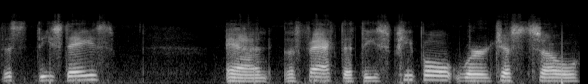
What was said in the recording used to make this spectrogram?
this these days and the fact that these people were just so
